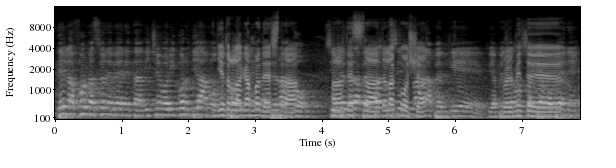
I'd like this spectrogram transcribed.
della formazione veneta. Dicevo ricordiamo dietro la gamba destra all'altezza della coscia. probabilmente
